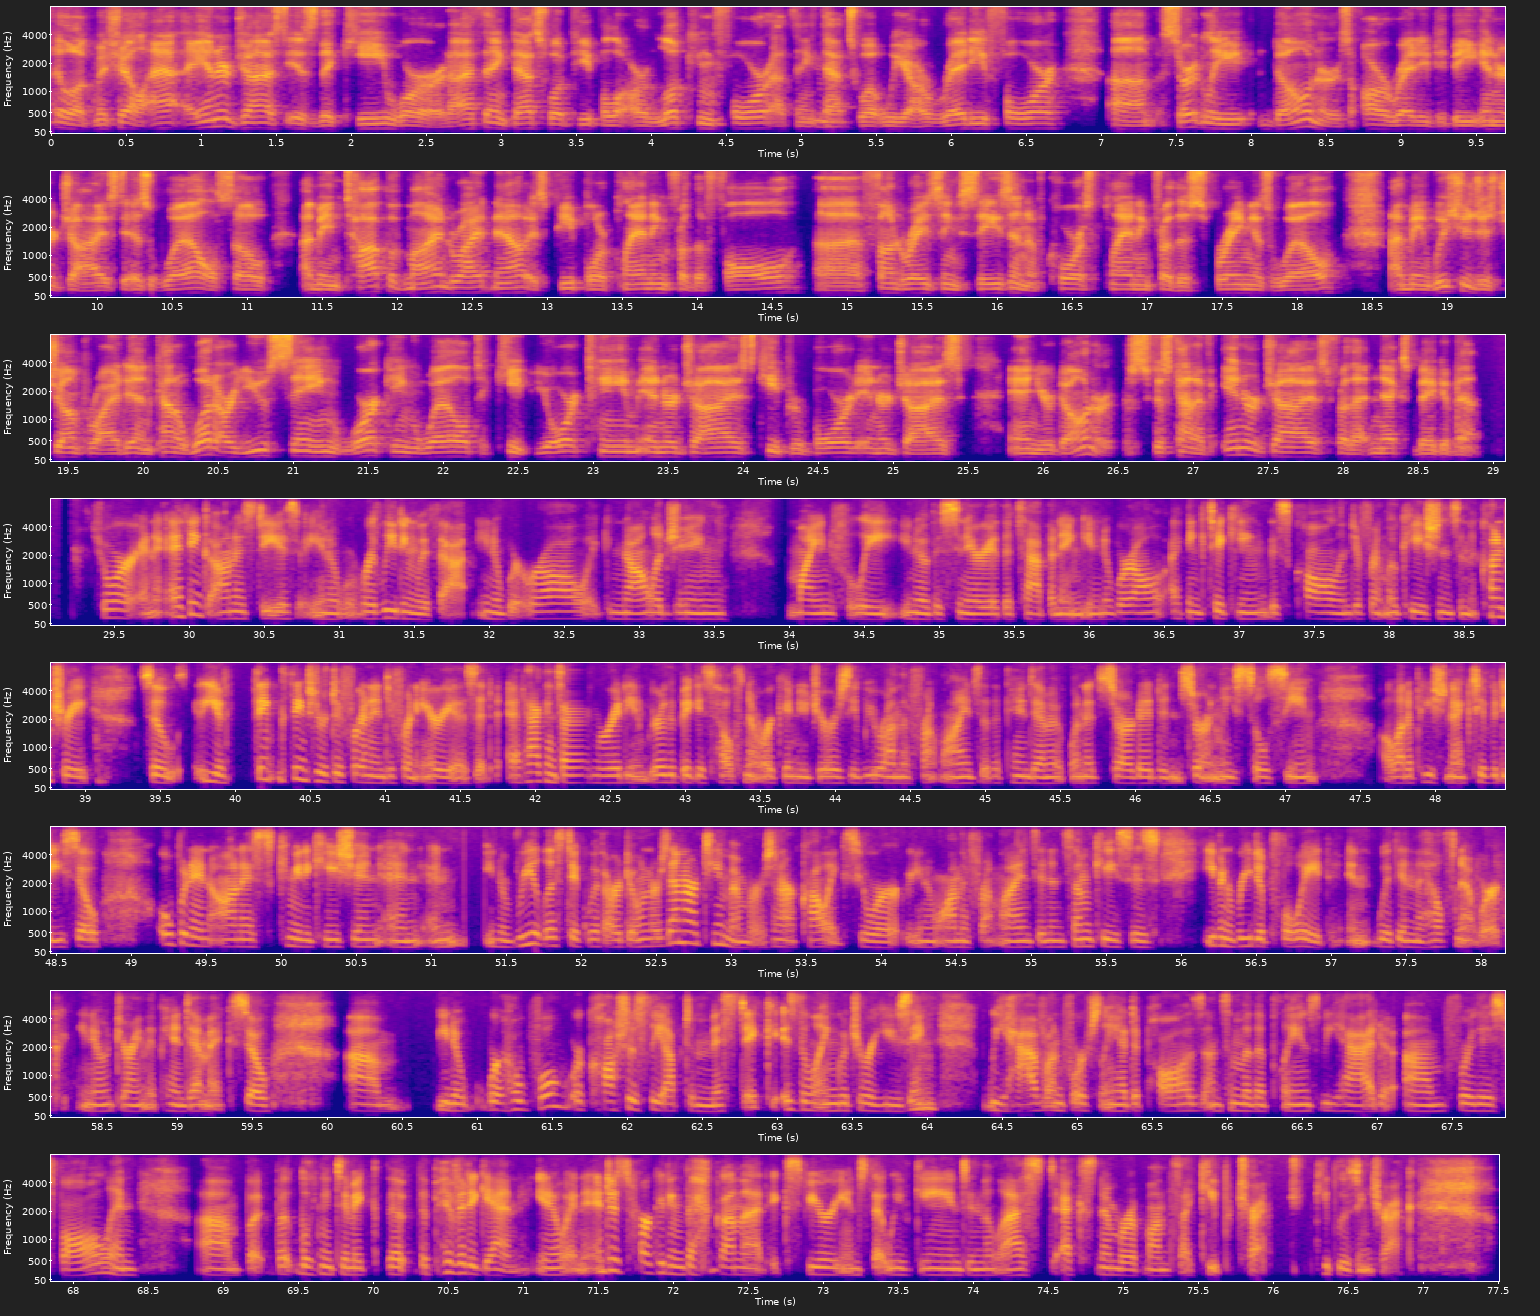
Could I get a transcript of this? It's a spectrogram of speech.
Look, Michelle, energized is the key word. I think that's what people are looking for. I think mm-hmm. that's what we are ready for. Um, certainly, donors are ready to be energized as well. So, I mean, top of mind right now is people are planning for the fall uh, fundraising season, of course, planning for the spring as well. I mean, we should just jump right in. Kind of what are you seeing working well to keep your team energized, keep your board energized, and your donors just kind of energized for that next big event? Sure. And I think honesty is, you know, we're leading with that. You know, we're all acknowledging mindfully, you know, the scenario that's happening. You know, we're all, I think, taking this call in different locations in the country. So, you know, think, things are different in different areas. At, at Hackensack Meridian, we're the biggest health network in New Jersey. We were on the front lines of the pandemic when it started and certainly still seeing a lot of patient activity. So open and honest communication and, and, you know, realistic with our donors and our team members and our colleagues who are, you know, on the front lines and in some cases even redeployed in, within the health network, you know, during the pandemic. So, um, you know we're hopeful we're cautiously optimistic is the language we're using. We have unfortunately had to pause on some of the plans we had um, for this fall and um, but but looking to make the, the pivot again you know and, and just harkening back on that experience that we've gained in the last x number of months i keep track keep losing track.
